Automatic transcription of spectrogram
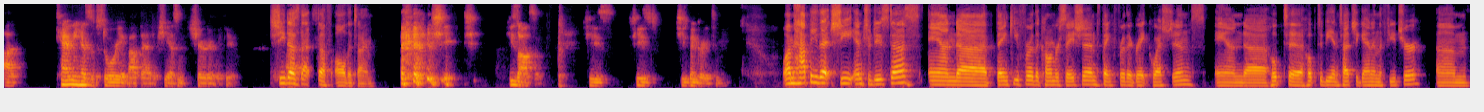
Uh, Tammy has a story about that if she hasn't shared it with you. she does that stuff all the time. she, she, she's awesome. She's, she's, she's been great to me. Well, I'm happy that she introduced us, and uh, thank you for the conversation. Thank you for the great questions, and uh, hope to hope to be in touch again in the future. Um,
